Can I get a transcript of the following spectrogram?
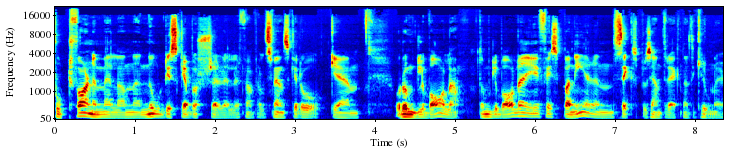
fortfarande mellan nordiska börser, eller framförallt svenska då, och, och de globala. de globala är ju faktiskt ner en 6% räknat i kronor.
